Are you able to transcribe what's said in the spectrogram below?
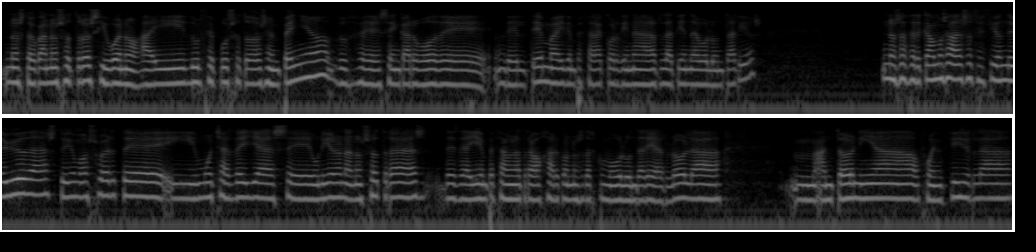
nos toca a nosotros y bueno, ahí Dulce puso todo su empeño, Dulce se encargó del tema y de empezar a coordinar la tienda de voluntarios. Nos acercamos a la asociación de viudas, tuvimos suerte y muchas de ellas se unieron a nosotras. Desde ahí empezaron a trabajar con nosotras como voluntarias Lola, mm, Antonia, Fuencisla,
